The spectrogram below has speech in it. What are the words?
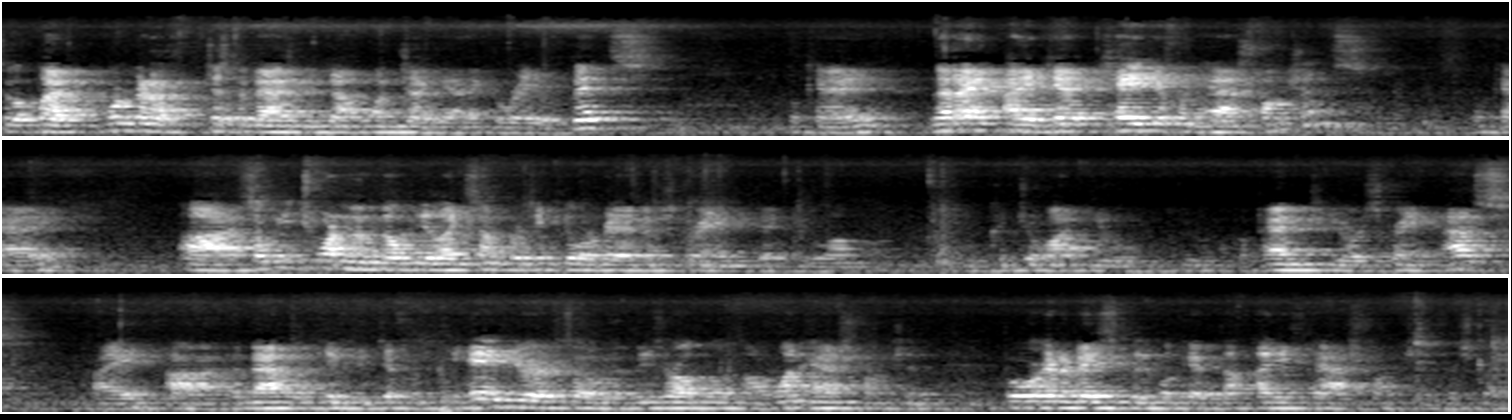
So, but we're gonna just imagine you've got one gigantic array of bits, okay? Then I, I get k different hash functions, okay? Uh, so each one of them, there'll be like some particular random string that you, um, you could join, you, you append to your string s, right? Uh, and that will give you different behavior. So these are all built on one hash function, but we're going to basically look at the ith hash function for string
